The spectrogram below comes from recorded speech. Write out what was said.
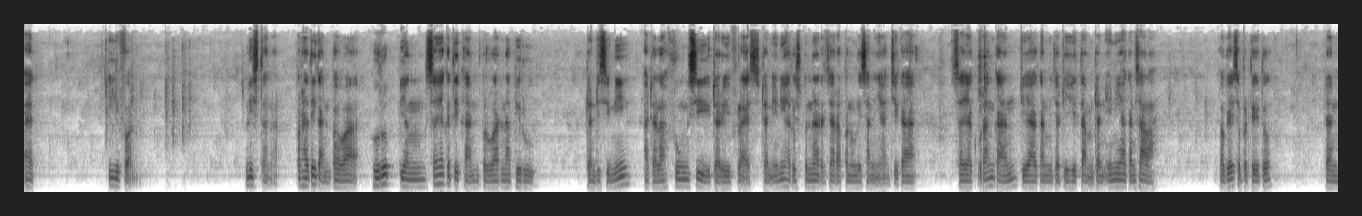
add event listener. Perhatikan bahwa huruf yang saya ketikkan berwarna biru dan di sini adalah fungsi dari flash dan ini harus benar cara penulisannya. Jika saya kurangkan, dia akan menjadi hitam dan ini akan salah. Oke, seperti itu. Dan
